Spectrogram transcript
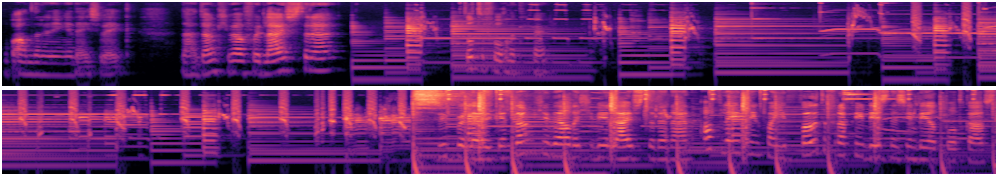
op andere dingen deze week. Nou, dankjewel voor het luisteren. Tot de volgende keer. Superleuk en dankjewel dat je weer luisterde naar een aflevering van je Fotografie Business in Beeld podcast.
